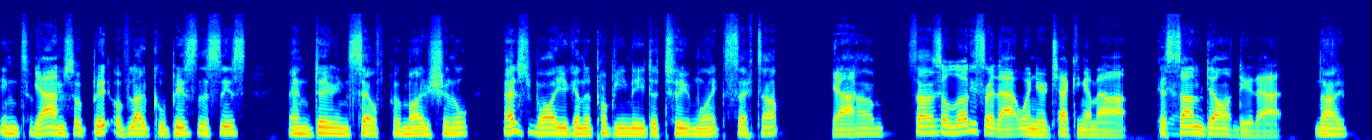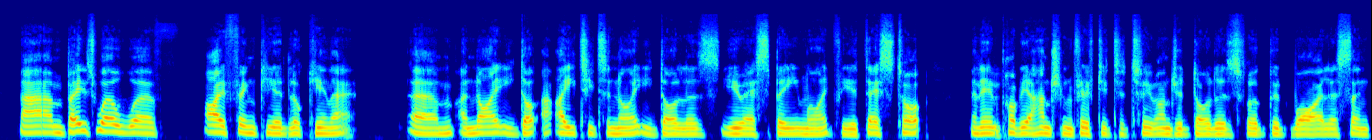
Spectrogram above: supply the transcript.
interviews of bit of local businesses and doing self promotional. That's why you're going to probably need a two mic setup. Yeah. Um, so, So look for that when you're checking them out because Yeah. some don't do that. no, um, but it's well worth. I think you're looking at um, a ninety do- eighty to ninety dollars USB mic for your desktop, and then probably one hundred and fifty to two hundred dollars for a good wireless. And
